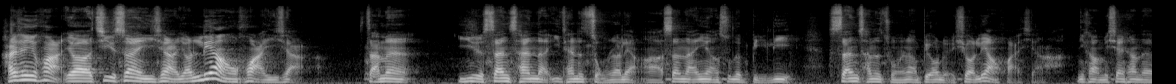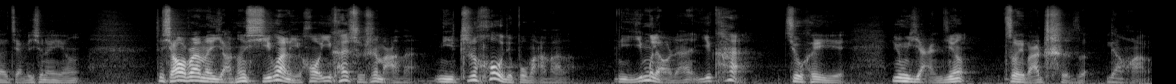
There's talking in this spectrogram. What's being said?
还是一句话，要计算一下，要量化一下咱们一日三餐的一天的总热量啊，三大营养素的比例，三餐的总热量标准需要量化一下啊。你看我们线上的减肥训练营，这小伙伴们养成习惯了以后，一开始是麻烦，你之后就不麻烦了，你一目了然，一看就可以用眼睛。做一把尺子，量化了。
